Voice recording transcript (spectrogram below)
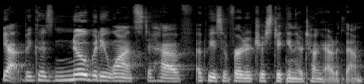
Yeah, because nobody wants to have a piece of furniture sticking their tongue out at them.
